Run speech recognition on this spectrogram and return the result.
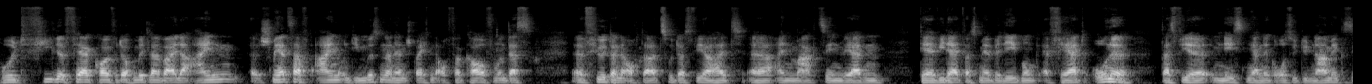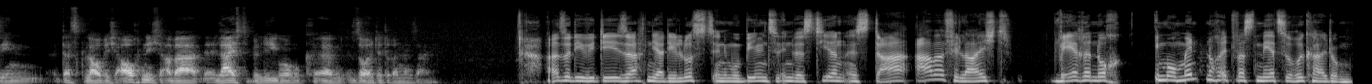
holt viele Verkäufe doch mittlerweile ein, äh, schmerzhaft ein und die müssen dann entsprechend auch verkaufen. Und das äh, führt dann auch dazu, dass wir halt einen Markt sehen werden, der wieder etwas mehr Belegung erfährt, ohne dass wir im nächsten Jahr eine große Dynamik sehen. Das glaube ich auch nicht, aber eine leichte Belegung äh, sollte drinne sein. Also die, die sagten ja, die Lust in Immobilien zu investieren ist da, aber vielleicht wäre noch im Moment noch etwas mehr Zurückhaltung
